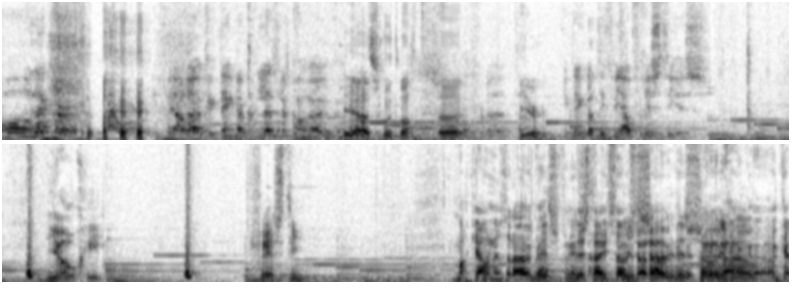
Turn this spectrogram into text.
Oh, lekker. die van jou ruiken. Ik denk dat ik het letterlijk kan ruiken. Ja, is goed, wacht. Eh, hier. Ik denk dat die van jou fristie is. Yogi. Fristie. Mag ik jou eens ruiken? Dit is fris. Dit ga je sowieso Dit is zo- ruiken. dit Dit is ga je sowieso- ruiken.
